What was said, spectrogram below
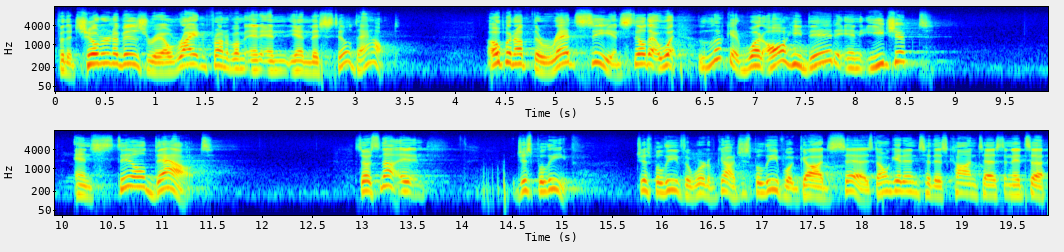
for the children of Israel right in front of them, and and, and they still doubt. Open up the Red Sea and still doubt. What? Look at what all He did in Egypt, and still doubt. So it's not, it, just believe. Just believe the word of God. Just believe what God says. Don't get into this contest. And it's a,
